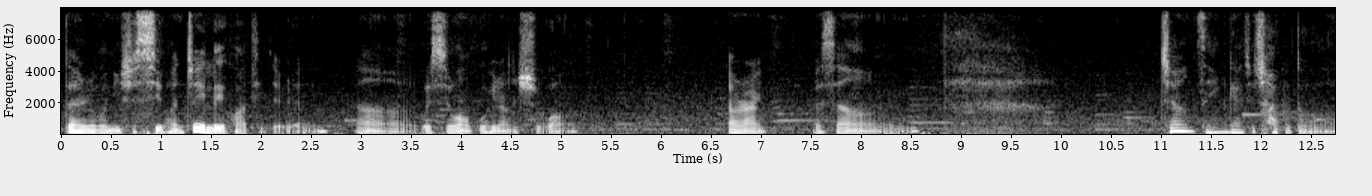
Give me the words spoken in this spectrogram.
但如果你是喜欢这类话题的人，那我希望我不会让你失望。All right，我想。这样子应该就差不多了。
